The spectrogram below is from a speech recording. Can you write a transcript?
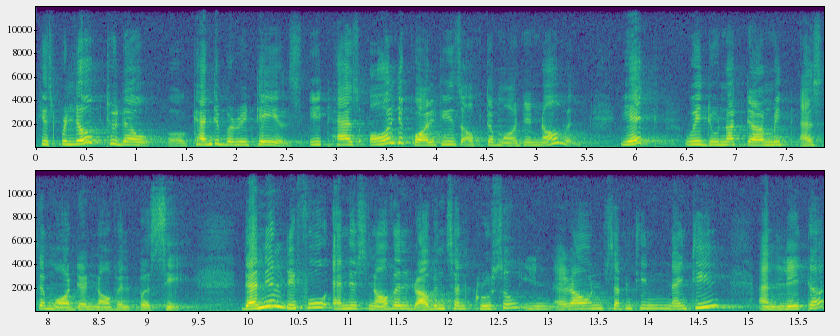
His prologue to the uh, Canterbury Tales, it has all the qualities of the modern novel, yet we do not term it as the modern novel per se. Daniel Defoe and his novel Robinson Crusoe in around 1719 and later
